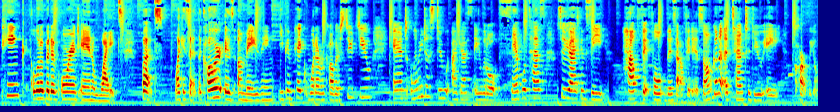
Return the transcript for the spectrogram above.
pink, a little bit of orange, and white. But like I said, the color is amazing. You can pick whatever color suits you. And let me just do, I guess, a little sample test so you guys can see how fitful this outfit is. So I'm gonna attempt to do a cartwheel.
